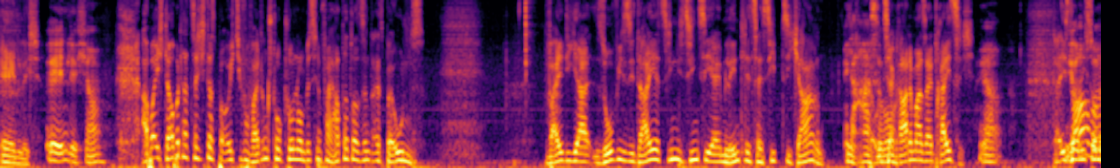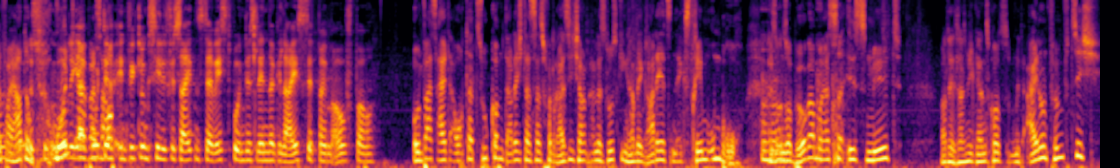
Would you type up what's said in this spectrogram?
ähnlich. ähnlich, ja. Aber ich glaube tatsächlich, dass bei euch die Verwaltungsstrukturen noch ein bisschen verhärteter sind als bei uns. Weil die ja, so wie sie da jetzt sind, sind sie ja im Ländle seit 70 Jahren. Ja, so. uns ja gerade mal seit 30. ja. Da ist ja, noch nicht so eine Verhärtung. Es wurde Und, ja äh, gute auch, Entwicklungshilfe seitens der Westbundesländer geleistet beim Aufbau. und was halt auch dazu kommt, dadurch, dass das vor 30 Jahren alles losging, haben wir gerade jetzt einen extremen Umbruch. Also unser Bürgermeister ist mit, warte, jetzt lass mich ganz kurz, mit 51,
